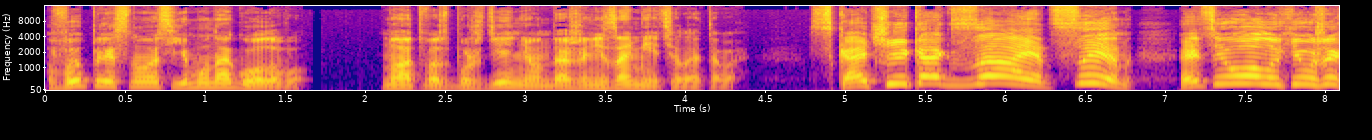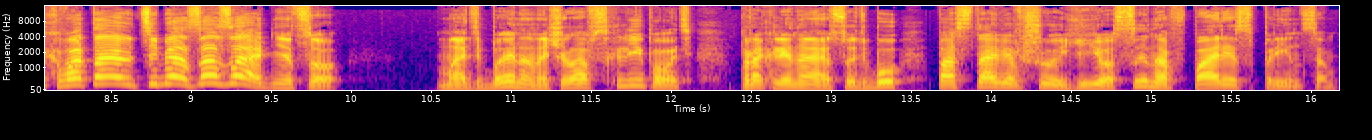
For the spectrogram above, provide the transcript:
выплеснулась ему на голову. Но от возбуждения он даже не заметил этого. «Скачи как заяц, сын! Эти олухи уже хватают тебя за задницу!» Мать Бена начала всхлипывать, проклиная судьбу, поставившую ее сына в паре с принцем.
